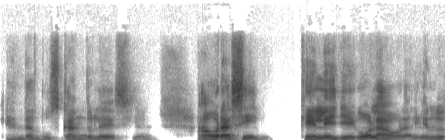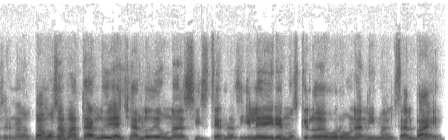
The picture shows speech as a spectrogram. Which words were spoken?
¿Qué andas buscando? Le decían. Ahora sí, que le llegó la hora, dijeron los hermanos. Vamos a matarlo y a echarlo de unas cisternas y le diremos que lo devoró un animal salvaje.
